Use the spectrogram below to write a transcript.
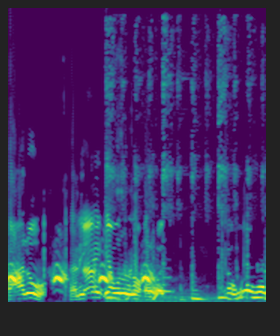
સારું ઘડી કઈ કેવું ન કરવાનું હું હું.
